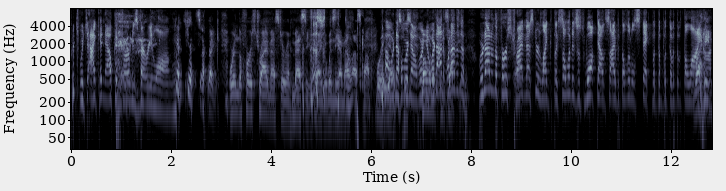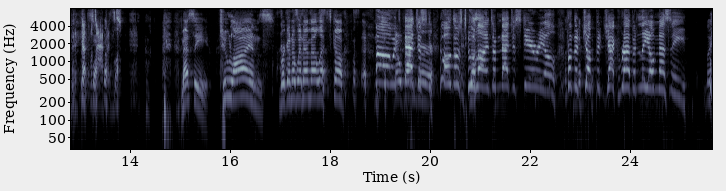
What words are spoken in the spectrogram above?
which which I can now confirm is very long. yes, right. We're in the first trimester of Messi trying to win the MLS Cup. We're, No, yeah, no, we're no, we're, no, we're not. We're not in the we're not in the first trimester. Like like someone has just walked outside with the little stick with the with the, with the line Right. on it. That's what happens. Messi, two lines. We're gonna win MLS Cup. Oh, it's. Oh, those two lines are magisterial from the jumping jack rabbit Leo Messi.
